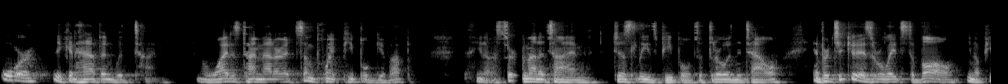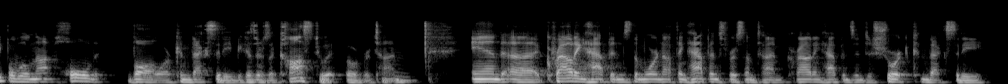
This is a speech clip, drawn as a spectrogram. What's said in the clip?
or it can happen with time. Why does time matter? At some point, people give up. You know, a certain amount of time just leads people to throw in the towel. And particularly as it relates to vol, you know, people will not hold vol or convexity because there's a cost to it over time. Mm. And uh, crowding happens the more nothing happens for some time. Crowding happens into short convexity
